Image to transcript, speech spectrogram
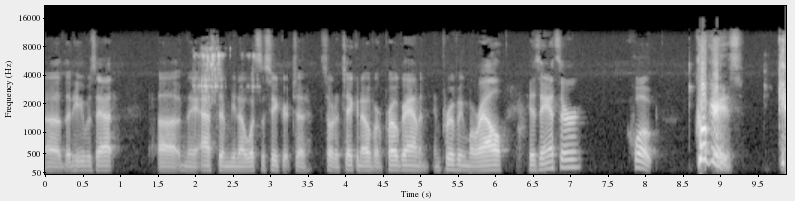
uh, that he was at, uh, and they asked him, you know, what's the secret to sort of taking over a program and improving morale? His answer, quote, cookies.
